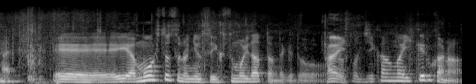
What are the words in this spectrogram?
はい。えーいや、もう一つのニュース行くつもりだったんだけど、はいあと時間がいけるかな？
